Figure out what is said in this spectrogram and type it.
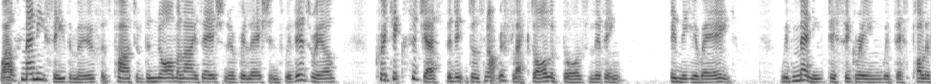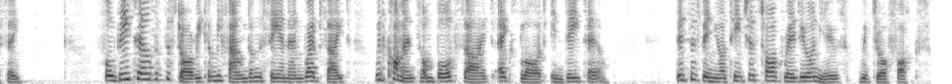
Whilst many see the move as part of the normalisation of relations with Israel, critics suggest that it does not reflect all of those living in the UAE, with many disagreeing with this policy. Full details of the story can be found on the CNN website, with comments on both sides explored in detail. This has been your Teachers Talk Radio News with Joe Fox.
